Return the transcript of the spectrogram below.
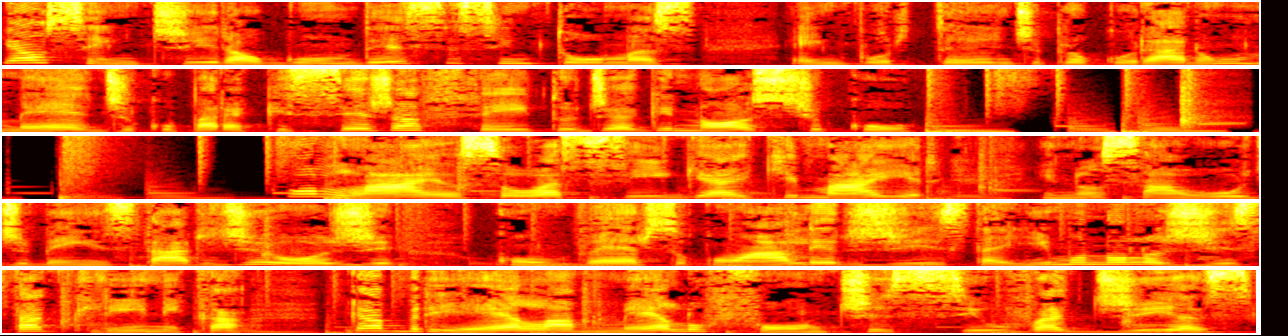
e ao sentir algum desses sintomas, é importante procurar um médico para que seja feito o diagnóstico. Olá, eu sou a Sig Eichmeier e no Saúde e Bem-Estar de hoje converso com a alergista e imunologista clínica Gabriela Melo Fonte Silva Dias,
